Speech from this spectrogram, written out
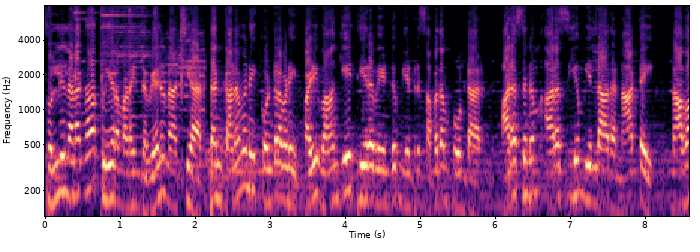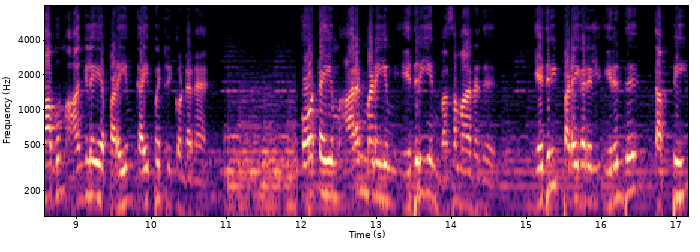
சொல்லிலடங்கா துயரம் அடைந்த வேலு நாச்சியார் தன் கணவனை கொன்றவனை பழி வாங்கியே தீர வேண்டும் என்று சபதம் பூண்டார். அரசனும் அரசியும் இல்லாத நாட்டை நவாபும் ஆங்கிலேய படையும் கைப்பற்றிக் கொண்டன. கோட்டையும் அரண்மனையும் எதிரியின் வசமானது. எதிரி படைகளில் இருந்து தப்பி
